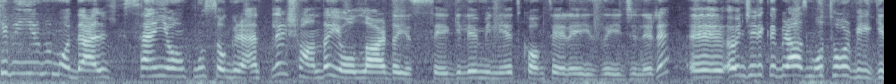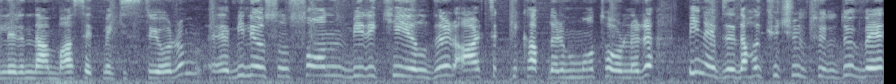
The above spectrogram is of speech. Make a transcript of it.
2020 model Sanyong Muso Grand'le şu anda yollardayız sevgili Milliyet.com.tr izleyicileri. Ee, öncelikle biraz motor bilgilerinden bahsetmek istiyorum. Ee, biliyorsun son 1-2 yıldır artık pick-up'ların motorları bir nebze daha küçültüldü ve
